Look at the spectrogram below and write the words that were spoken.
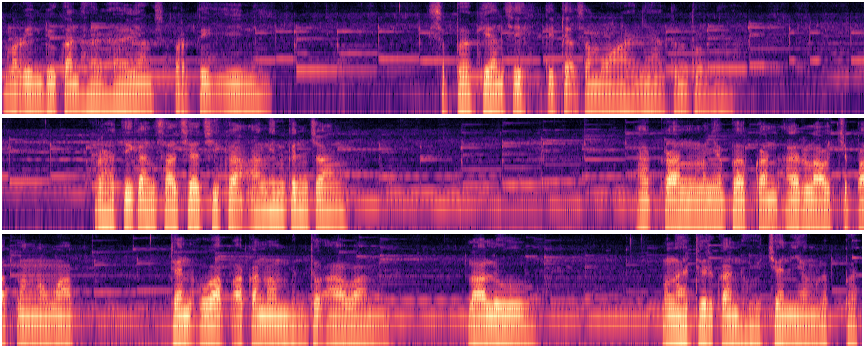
merindukan hal-hal yang seperti ini sebagian sih tidak semuanya tentunya Perhatikan saja jika angin kencang akan menyebabkan air laut cepat menguap dan uap akan membentuk awan lalu menghadirkan hujan yang lebat.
